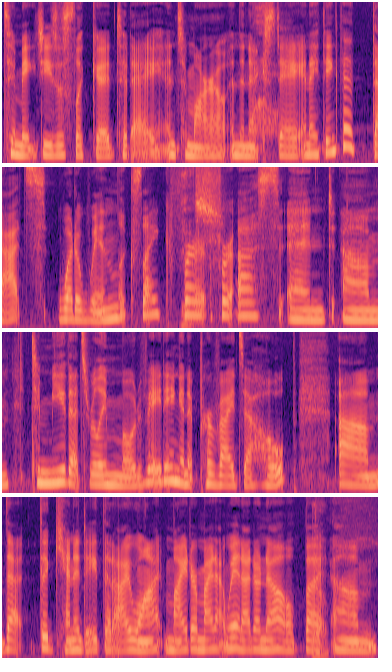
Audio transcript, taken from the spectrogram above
to make Jesus look good today and tomorrow and the next wow. day? And I think that that's what a win looks like for, yes. for us. And um, to me, that's really motivating and it provides a hope um, that the candidate that I want might or might not win. I don't know. But, yeah. um,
